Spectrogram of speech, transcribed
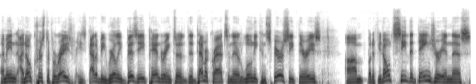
I mean, I know Christopher Wray's, he's got to be really busy pandering to the Democrats and their loony conspiracy theories. Um, but if you don't see the danger in this,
